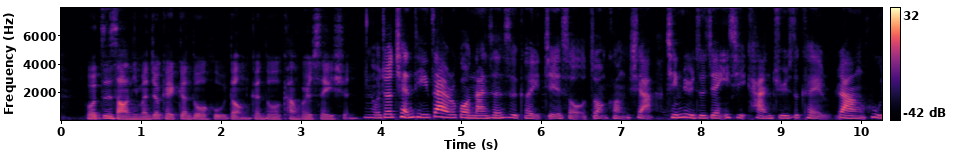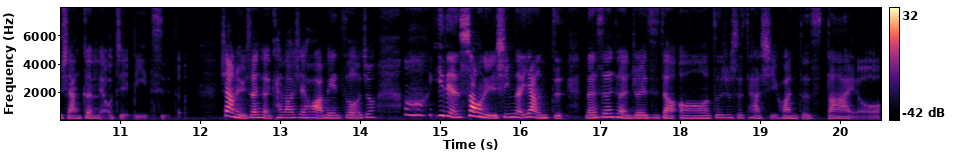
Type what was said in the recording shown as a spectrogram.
不过至少你们就可以更多互动，更多 conversation。嗯，我觉得前提在如果男生是可以接受的状况下，情侣之间一起看剧是可以让互相更了解彼此的。像女生可能看到一些画面之后就，就哦一脸少女心的样子，男生可能就会知道哦，这就是他喜欢的 style，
